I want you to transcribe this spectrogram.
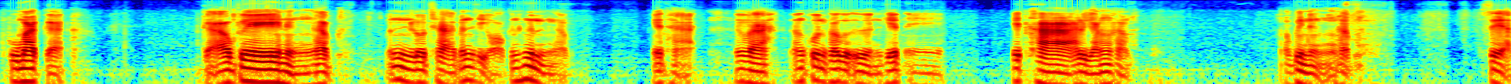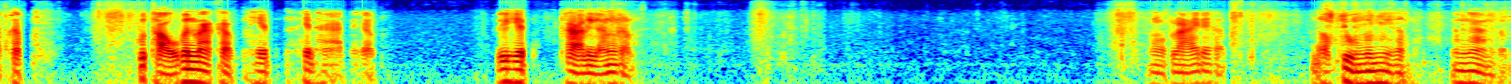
ผู้มากกะกะเอาไปหนึ่งครับ มันรสชาติมันสีออกขึ้นขึ้นครับเฮ็ดหาดหรือว่าบางคนเขาก็เอื่นเฮ็ดเออเฮ็ดคาเหลืองครับ เอาไปหนึ่งครับแสบครับผู้เฒ่าเพิ่นมากครับเฮ็ดเฮ็ดหาดนะครับ หรือเฮ็ดคาเหลืองครับออกลายด้วยครับ ดอกจูงก็มีครับงามๆครับ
